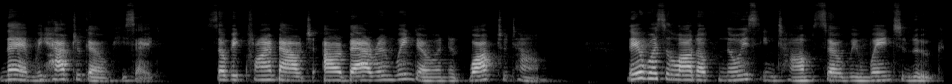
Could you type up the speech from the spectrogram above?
Then we have to go, he said. So we climbed out our bedroom window and walked to town. There was a lot of noise in town, so we went to look.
